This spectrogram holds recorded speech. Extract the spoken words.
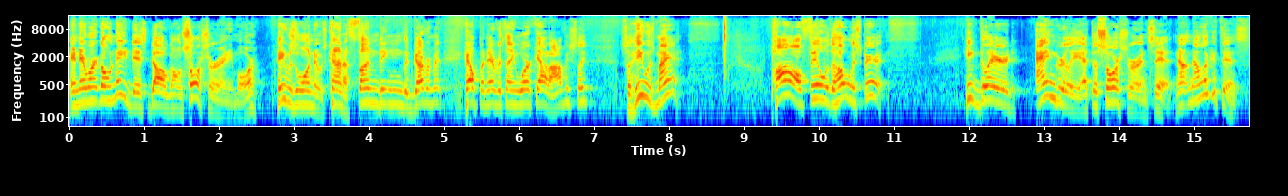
and they weren't going to need this doggone sorcerer anymore. He was the one that was kind of funding the government, helping everything work out, obviously. So he was mad. Paul, filled with the Holy Spirit, he glared angrily at the sorcerer and said, Now, now look at this.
